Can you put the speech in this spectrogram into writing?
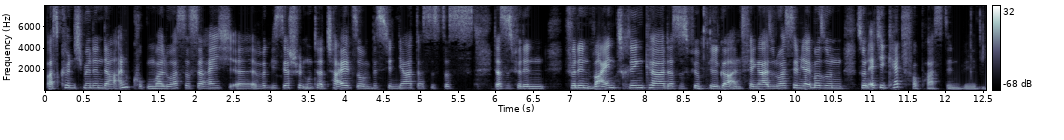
was könnte ich mir denn da angucken? Weil du hast das ja eigentlich äh, wirklich sehr schön unterteilt, so ein bisschen, ja, das ist das, das ist für den, für den Weintrinker, das ist für Pilgeranfänger. Also du hast dem ja immer so ein, so ein Etikett verpasst, den Wegen.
